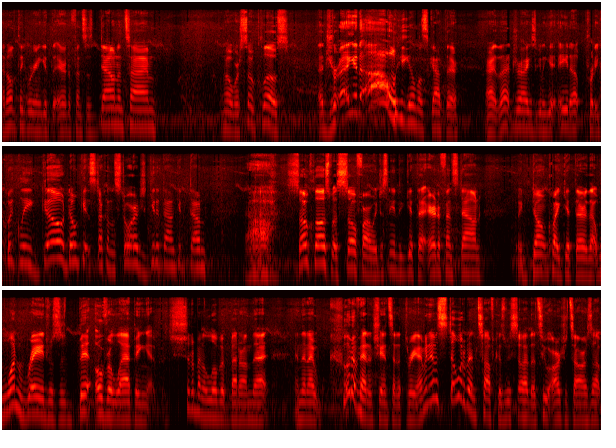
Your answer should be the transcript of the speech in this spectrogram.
I don't think we're going to get the air defenses down in time. Oh, we're so close. A dragon. Oh, he almost got there. All right, that drag's going to get ate up pretty quickly. Go. Don't get stuck on the storage. Get it down. Get it down. Ah, so close, but so far. We just need to get that air defense down. We don't quite get there. That one rage was a bit overlapping. Should have been a little bit better on that. And then I could have had a chance at a three. I mean, it was, still would have been tough because we still had the two Archer Towers up.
